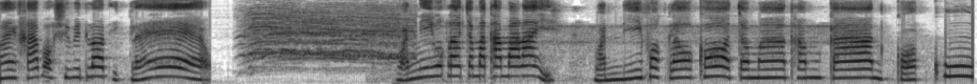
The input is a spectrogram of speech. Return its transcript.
Minecraft เอาชีวิตรอดอีกแล้ว วันนี้พวกเราจะมาทำอะไร วันนี้พวกเราก็จะมาทำการกอบกู้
